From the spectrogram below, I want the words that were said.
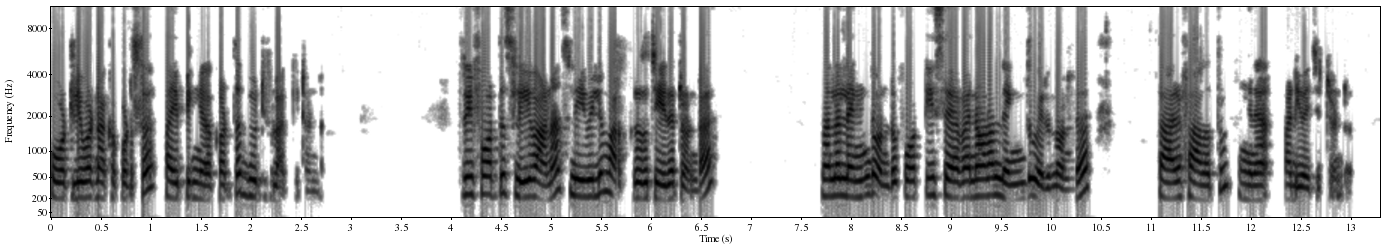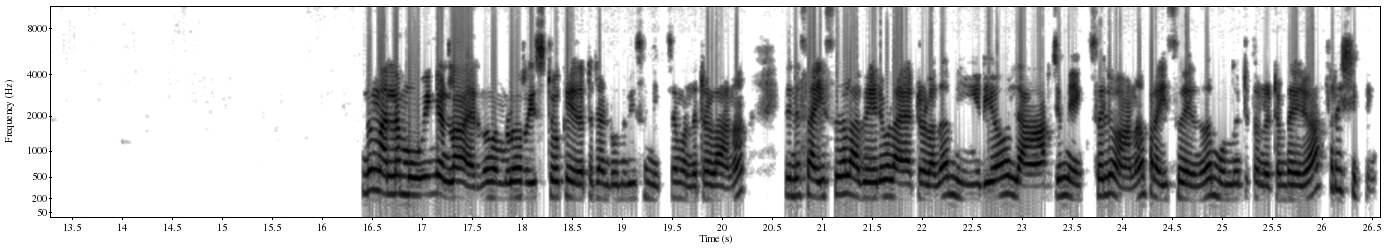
പോട്ട്ലി ഒക്കെ കൊടുത്ത് പൈപ്പിംഗ് ഒക്കെ കൊടുത്ത് ബ്യൂട്ടിഫുൾ ആക്കിയിട്ടുണ്ട്. ത്രീ ഫോർത്ത് സ്ലീവ് ആണ്. സ്ലീവിലും വർക്ക് ചെയ്തിട്ടുണ്ട്. നല്ല ലെങ്ത് ഉണ്ട്. ഫോർട്ടി സെവനോളം ലെങ്ത് വരുന്നുണ്ട്. താഴെ ഭാഗത്തും ഇങ്ങനെ അടി വെച്ചിട്ടുണ്ട്. ഇത് നല്ല മൂവിങ് ഉള്ളതായിരുന്നു. നമ്മൾ റീസ്റ്റോക്ക് ചെയ്തിട്ട് രണ്ടു മൂന്ന് പീസ് മിച്ചം വന്നിട്ടുള്ളതാണ്. ഇതിന്റെ സൈസുകൾ അവൈലബിൾ ആയിട്ടുള്ളത് മീഡിയവും ലാർജും എക്സലും ആണ്. പ്രൈസ് വരുന്നത് മുന്നൂറ്റി തൊണ്ണൂറ്റൊമ്പത് രൂപ ഫ്രീ ഷിപ്പിംഗ്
